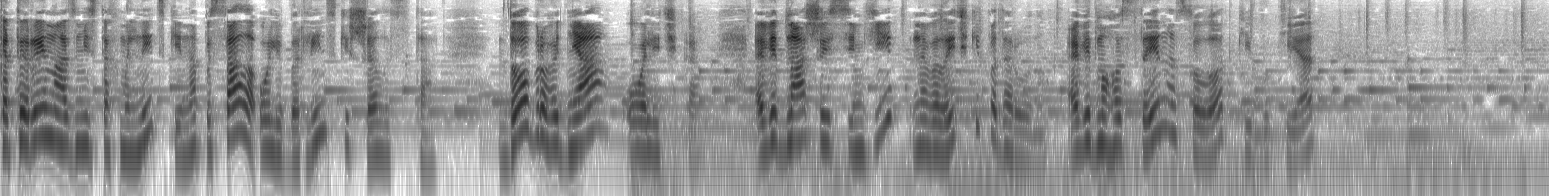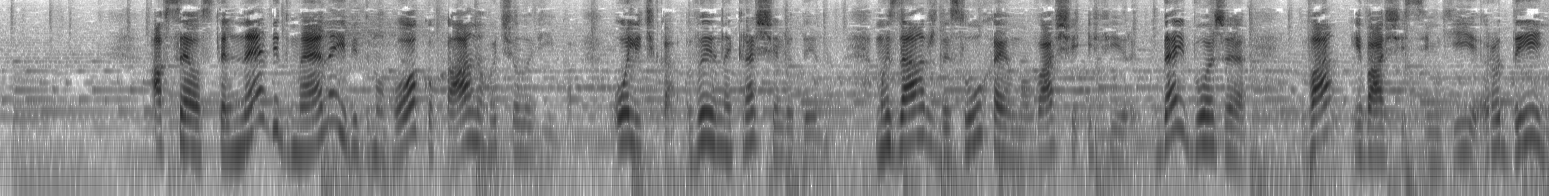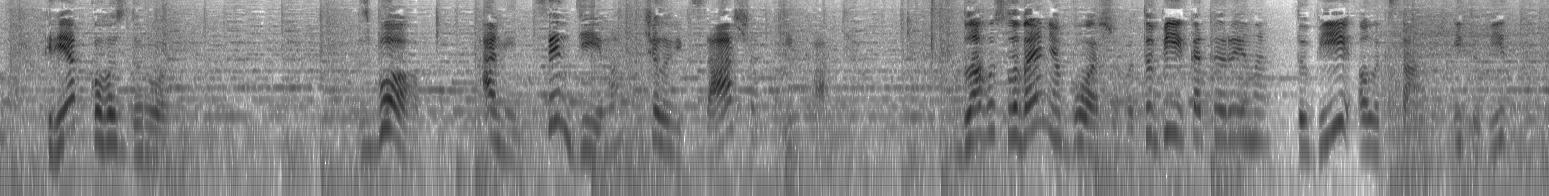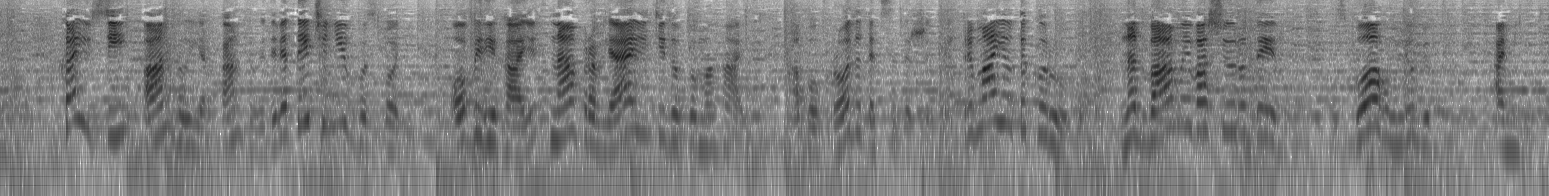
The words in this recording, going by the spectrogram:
Катерина з міста Хмельницький написала Олі Берлінській ще листа. Доброго дня, Олічка! Від нашої сім'ї невеличкий подарунок, а від мого сина солодкий букет. А все остальне від мене і від мого коханого чоловіка. Олічка, ви найкраща людина. Ми завжди слухаємо ваші ефіри. Дай Боже вам і вашій сім'ї, родині, крепкого здоров'я. З Богом! Амінь. Син Діма, чоловік Саша і Катя. Благословення Божого тобі, Катерина, тобі, Олександр, і тобі. Хай усі ангели й архангели дев'яти чинів Господні оберігають, направляють і допомагають. А Бог роду так Вседержитель тримає отаку руку над вами і вашою родиною. З Богом любимо. Амінь.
